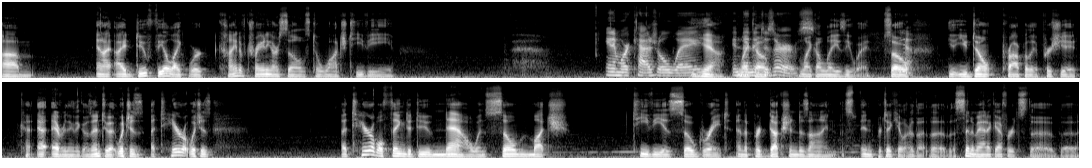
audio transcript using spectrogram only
Um, and I, I do feel like we're kind of training ourselves to watch TV in a more casual way. yeah and like then it a, deserves. like a lazy way so Yeah. You, don't properly appreciate everything that goes into it which is a terrible which is a terrible thing to do now when so much TV is so great, and the production design, in particular, the, the, the cinematic efforts, the, the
